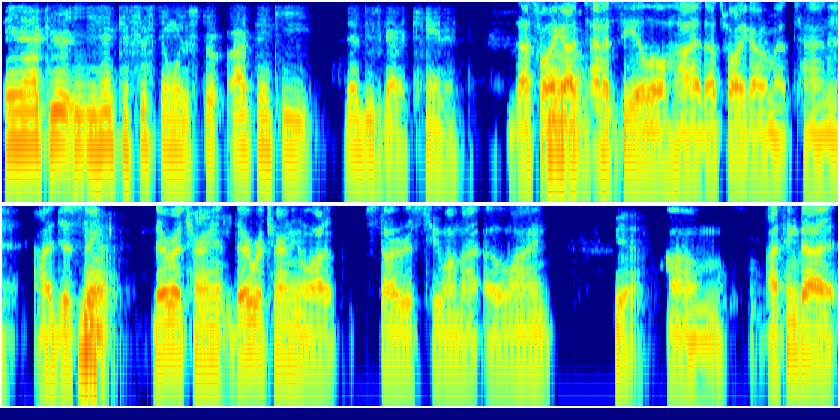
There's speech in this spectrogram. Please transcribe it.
inaccurate. He's inconsistent with his. I think he that dude's got a cannon. That's why I got Uh, Tennessee a little high. That's why I got them at 10. I just think Yeah, they're returning they're returning a lot of starters too on that O line. yeah, Um I think that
